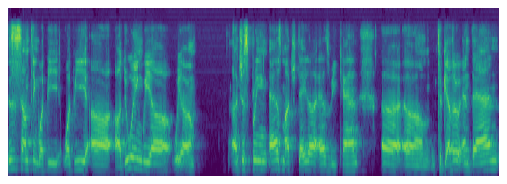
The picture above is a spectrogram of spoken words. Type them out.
this is something what we what we are, are doing. We are we are uh, just bringing as much data as we can uh, um, together, and then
